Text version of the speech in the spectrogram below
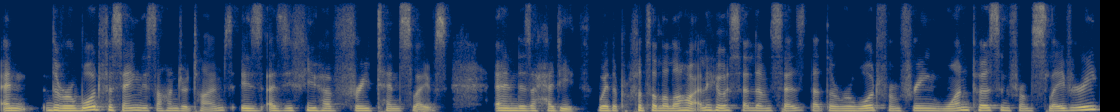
And the reward for saying this a hundred times is as if you have freed 10 slaves. And there's a hadith where the Prophet ﷺ says that the reward from freeing one person from slavery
